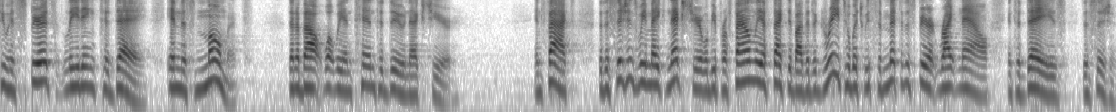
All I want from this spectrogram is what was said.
to his Spirit's leading today, in this moment, than about what we intend to do next year. In fact, the decisions we make next year will be profoundly affected by the degree to which we submit to the Spirit right now in today's decisions.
